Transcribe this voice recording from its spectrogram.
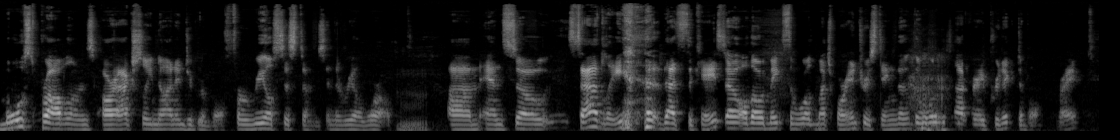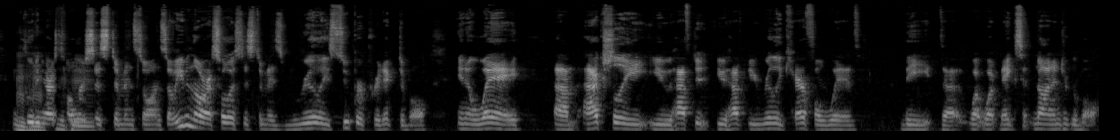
most problems are actually non-integrable for real systems in the real world. Mm. Um, and so, sadly, that's the case. Although it makes the world much more interesting, the, the world is not very predictable, right? Including mm-hmm, our solar mm-hmm. system and so on. So, even though our solar system is really super predictable in a way, um, actually, you have to you have to be really careful with the the what what makes it non-integrable.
